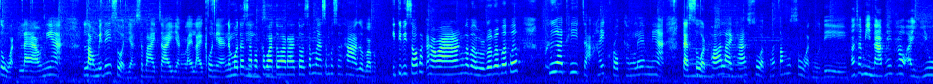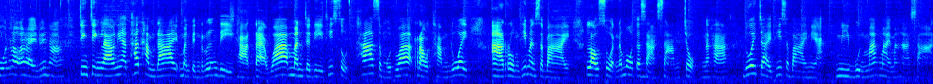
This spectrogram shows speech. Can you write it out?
สวดแล้วเนี่ยเราไม่ได้สวดอย่างสบายใจอย่างหลาย ๆ คนเนี่ยนโมตัสสะภะคะวะโตอะระหะโตสัมมาสัมพุทธัสสะหรือแบบอิติปิโสภะคะวารังแบบปึ๊บเพื่อที่จะให้ครบทั้งเล่มเนี่ยแต่สวดเพราะอะไรคะสวดเพราะต้องสวดหนูดีเขาจะมีนับให้เท่าอายุเท่าอะไรด้วยนะ จริง ๆ แล้วเนี่ยถ้าทำได้มันเป็นเรื่องดีค่ะ แต่ว่ามันจะดีที่สุดถ้าสมมติว่าเราทำด้วยอารมณ์ที่มันสบาย เราสวดนโมตัสสะสามจบนะคะ ด้วยใจที่สบายเนี่ยมีบุญมากมายมหาศาล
